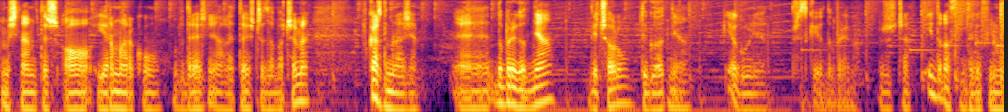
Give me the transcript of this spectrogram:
Myślałem też o jarmarku w Dreźnie, ale to jeszcze zobaczymy. W każdym razie, dobrego dnia, wieczoru, tygodnia, i ogólnie wszystkiego dobrego życzę i do następnego filmu.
